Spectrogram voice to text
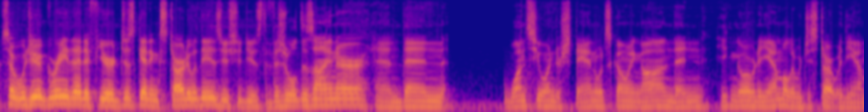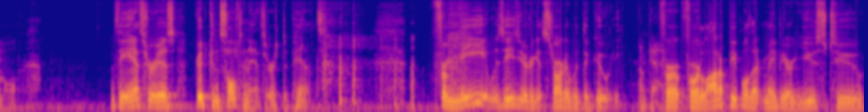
So would you agree that if you're just getting started with these, you should use the Visual Designer, and then once you understand what's going on, then you can go over to YAML, or would you start with YAML? The answer is good consultant answer. It depends. For me, it was easier to get started with the GUI. Okay. For for a lot of people that maybe are used to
